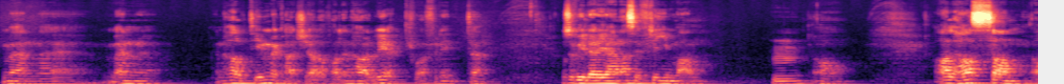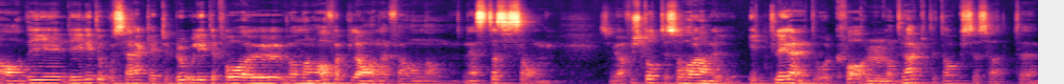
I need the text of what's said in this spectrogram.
men, eh, men en halvtimme kanske i alla fall, en halvlek, varför inte? Och så vill jag gärna se Friman. Mm. Ja. Al-Hassan, ja det är, det är lite osäkert. Det beror lite på hur, vad man har för planer för honom nästa säsong. Som jag har förstått det så har han väl ytterligare ett år kvar på Mm. kontraktet också. Så att, eh,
